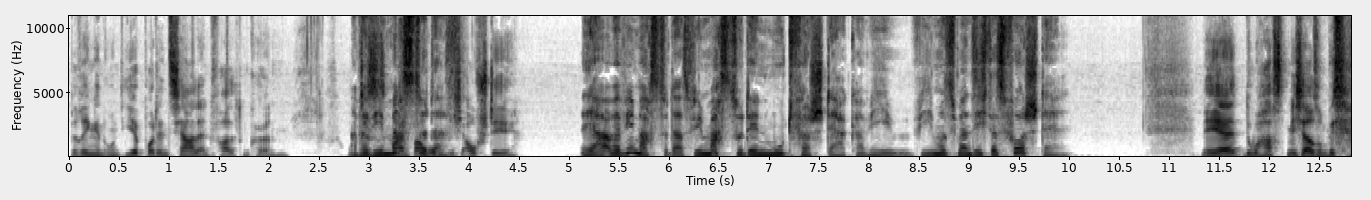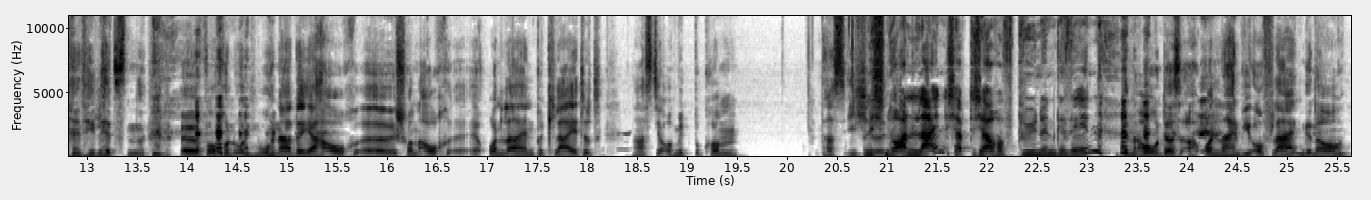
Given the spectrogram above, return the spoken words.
bringen und ihr Potenzial entfalten können. Und aber das wie ist mein, machst warum du das? ich aufstehe. Ja, aber wie machst du das? Wie machst du den Mutverstärker? Wie, wie muss man sich das vorstellen? Nee, du hast mich ja so ein bisschen die letzten äh, Wochen und Monate ja auch äh, schon auch äh, online begleitet. Du hast ja auch mitbekommen, dass ich. Nicht äh, nur online, ich habe dich ja auch auf Bühnen gesehen. Genau, das online wie offline, genau.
